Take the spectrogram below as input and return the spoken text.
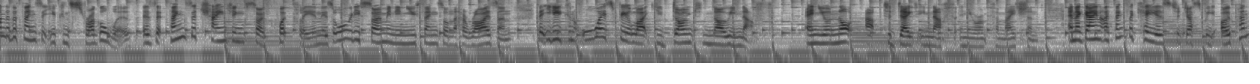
One of the things that you can struggle with is that things are changing so quickly and there's already so many new things on the horizon that you can always feel like you don't know enough and you're not up to date enough in your information. And again, I think the key is to just be open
